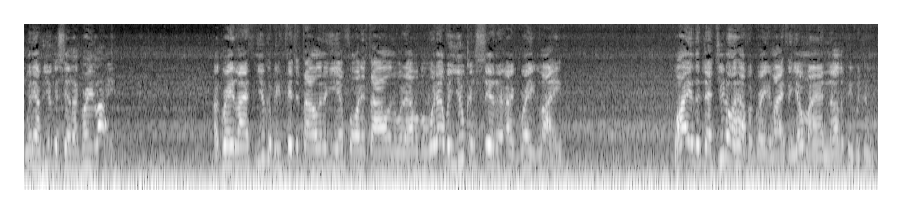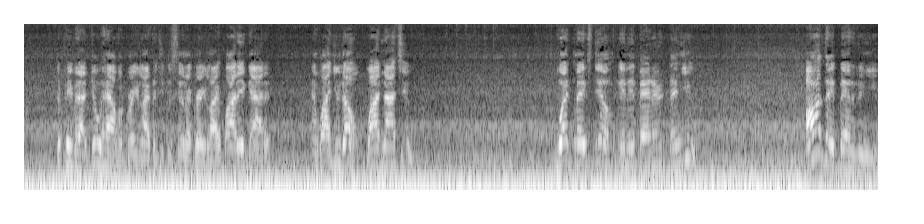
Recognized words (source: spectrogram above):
whatever you consider a great life a great life, you could be 50000 a year, 40000 whatever, but whatever you consider a great life, why is it that you don't have a great life in your mind and other people do? The people that do have a great life that you consider a great life, why they got it and why you don't? Why not you? What makes them any better than you? Are they better than you?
